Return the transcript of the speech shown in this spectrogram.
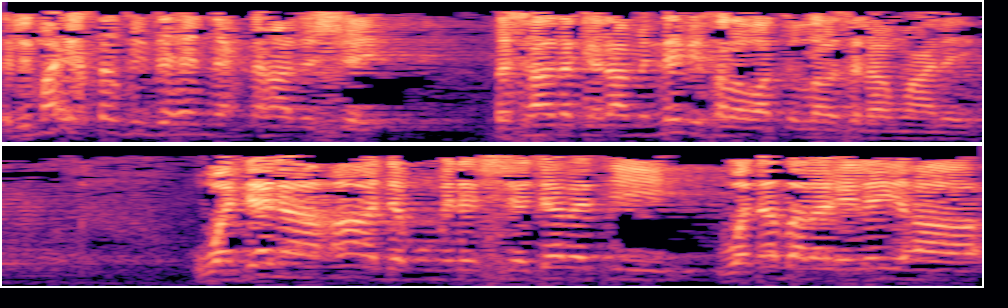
اللي ما يخطر في ذهننا إحنا هذا الشيء بس هذا كلام النبي صلوات الله وسلامه عليه. ودنا آدم من الشجرة ونظر إليها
